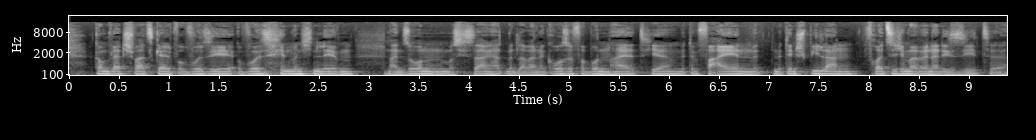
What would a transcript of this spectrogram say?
komplett schwarz-gelb, obwohl sie, obwohl sie in München leben. Mein Sohn Sohn, muss ich sagen, hat mittlerweile eine große Verbundenheit hier mit dem Verein, mit, mit den Spielern. Freut sich immer, wenn er die sieht. Äh,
